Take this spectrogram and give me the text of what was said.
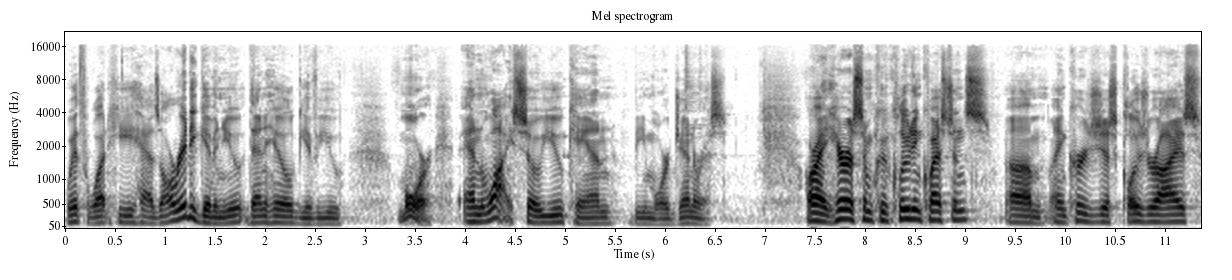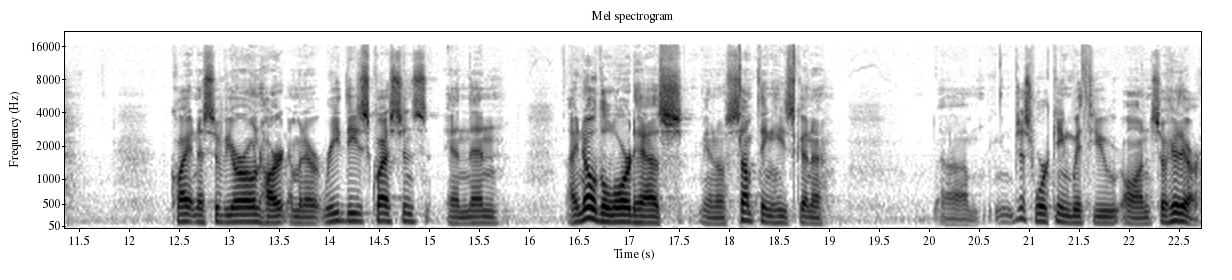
with what He has already given you, then He'll give you more. And why? So you can be more generous. All right, here are some concluding questions. Um, I encourage you just close your eyes, quietness of your own heart. I'm going to read these questions and then I know the Lord has, you know, something He's going to um, just working with you on. So here they are.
